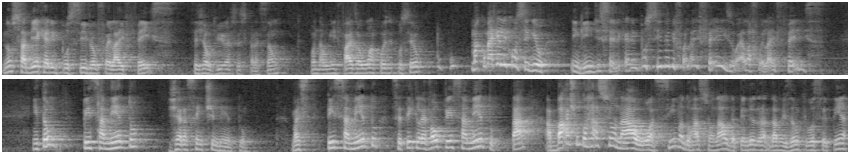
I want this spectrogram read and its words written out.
não sabia que era impossível, foi lá e fez? Você já ouviu essa expressão? Quando alguém faz alguma coisa impossível, mas como é que ele conseguiu? Ninguém disse ele que era impossível, ele foi lá e fez, ou ela foi lá e fez. Então, pensamento gera sentimento. Mas pensamento, você tem que levar o pensamento tá abaixo do racional ou acima do racional, dependendo da, visão que você tenha.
